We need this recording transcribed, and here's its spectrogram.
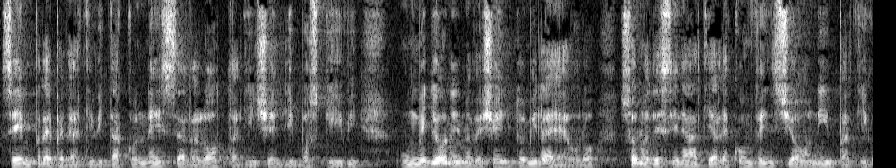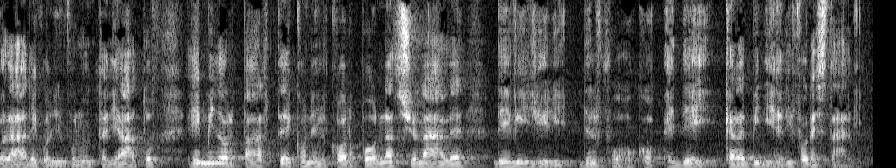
Sempre per le attività connesse alla lotta agli incendi boschivi, 1.900.000 euro sono destinati alle convenzioni, in particolare con il volontariato e in minor parte con il Corpo Nazionale dei Vigili del Fuoco e dei Carabinieri Forestali.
